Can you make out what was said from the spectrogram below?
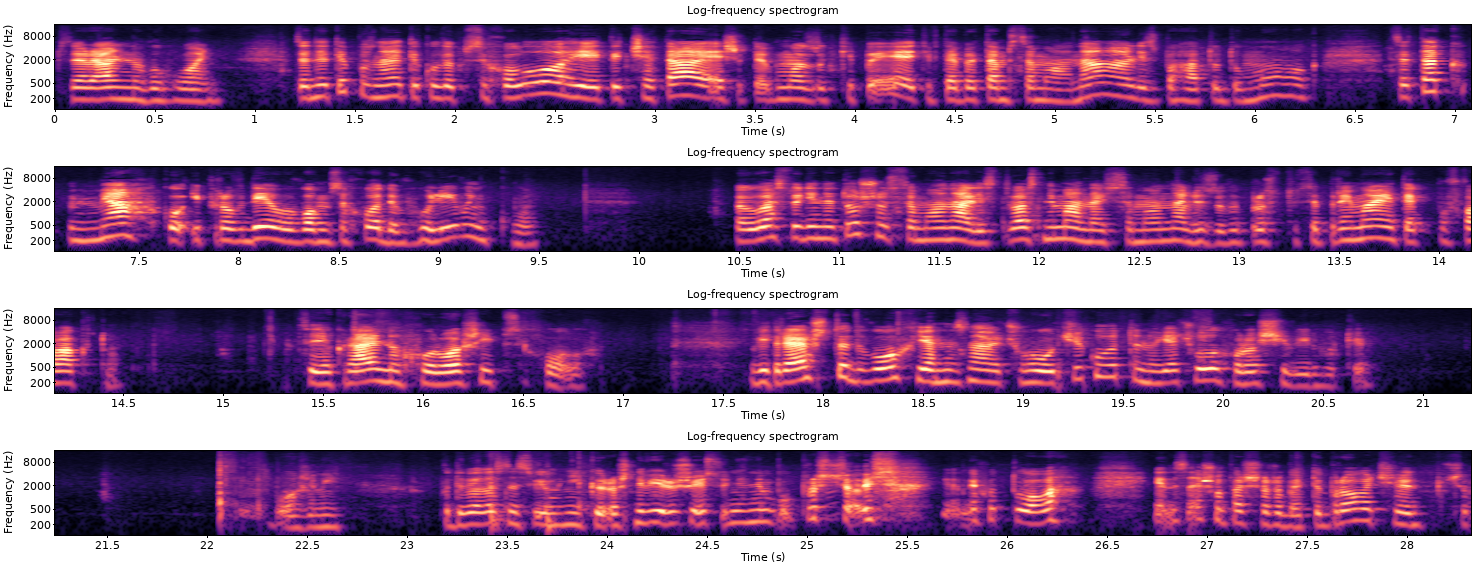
це реально вогонь. Це не типу, знаєте, коли психологія, ти читаєш, і в тебе мозок кипить, і в тебе там самоаналіз, багато думок. Це так м'яко і правдиво вам заходить в голівеньку. У вас тоді не то, що самоаналіз, у вас немає навіть самоаналізу, ви просто це приймаєте як по факту. Це як реально хороший психолог. Від решти двох я не знаю, чого очікувати, але я чула хороші відгуки. Боже мій. Подивилась на свій манікюр, аж не вірю, що я сьогодні ним попрощаюсь. Я не готова. Я не знаю, що перше робити. Брови чи, чи,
